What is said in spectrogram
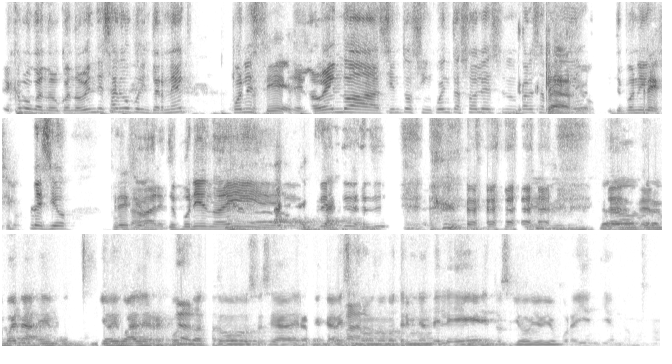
Es como cuando, cuando vendes algo por internet, pones, Así es. eh, lo vendo a 150 soles un par de Claro. y te pone Precio. precio. Puta Precio. madre, estoy poniendo ahí. Pero, pero en buena, eh, yo igual le respondo a todos, o sea, de repente a veces Claro. no, no, no terminan de leer, entonces yo, yo, yo por ahí entiendo. ¿no?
